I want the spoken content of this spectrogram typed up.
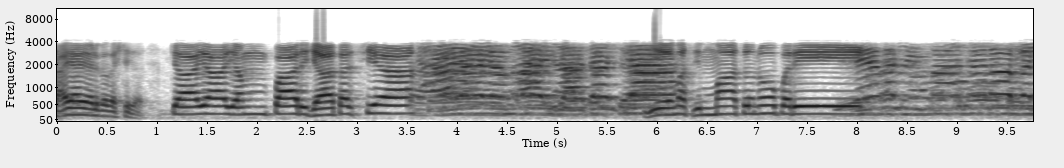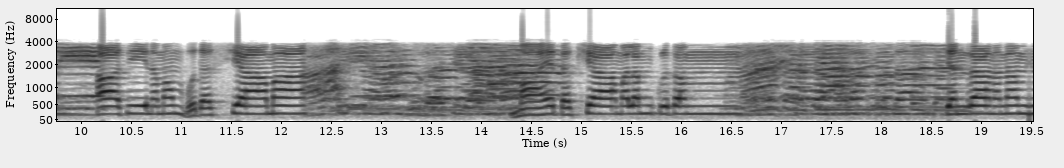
ಛಾಯಾ ಹೇಳ್ಬೇಕಷ್ಟೇ ಛಾಯಾಂ ಪಾರಿಜಾತಸ್ಯ येम सिंहासनोपरि। आसीनमम्बुदस्याम मायतक्षामलं कृतम्। चन्द्राननं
